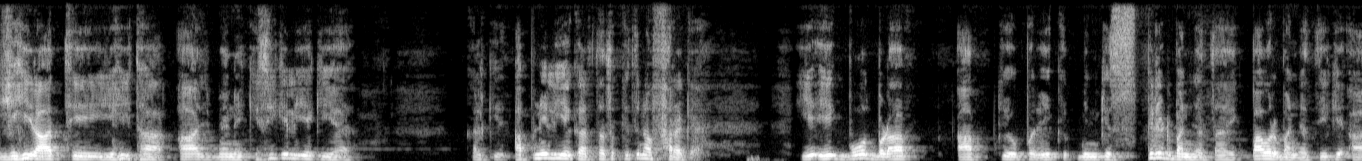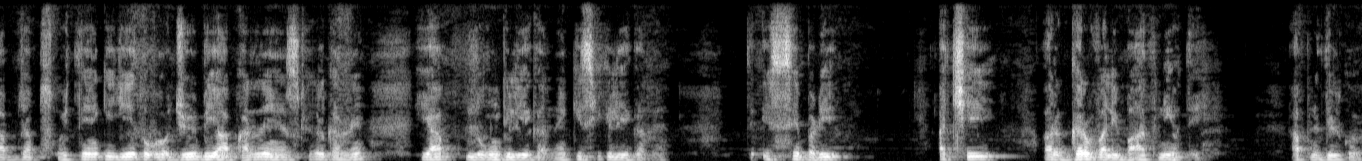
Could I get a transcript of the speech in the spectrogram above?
यही रात थी, यही था, आज मैंने किसी के लिए किया कल की, अपने लिए करता तो कितना फ़र्क है। ये एक बहुत बड़ा आपके ऊपर एक, इनके स्पिरिट बन जाता है, एक पावर बन जाती है कि आप जब सोचते हैं कि ये तो जो भी आप कर रहे हैं स्ट्रगल कर रहे हैं, ये आप लोगों के लिए कर रहे हैं, किसी के लिए कर रहे हैं। तो इससे बड़ी अच्छी और गर्व वाली बात नहीं होती अपने दिल को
